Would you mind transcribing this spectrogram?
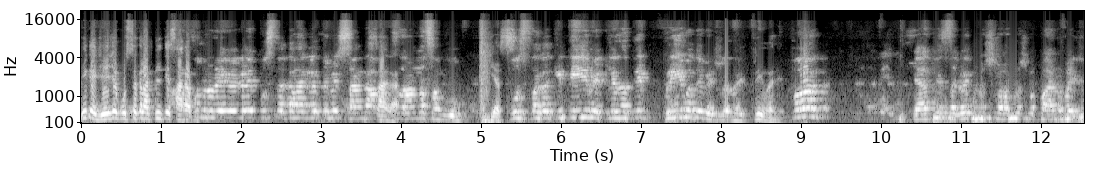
ठीक आहे जे जे पुस्तकं लागतील ते सांगा वेगवेगळे पुस्तक लागले तुम्ही सांगा. सरांना सांगू. येस पुस्तकं कितीही भेटले ना ते फ्री मध्ये भेटलं नाही. फ्री मध्ये. पण त्यातले सगळे प्रश्न प्रश्न पाहणं पाहिजे.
